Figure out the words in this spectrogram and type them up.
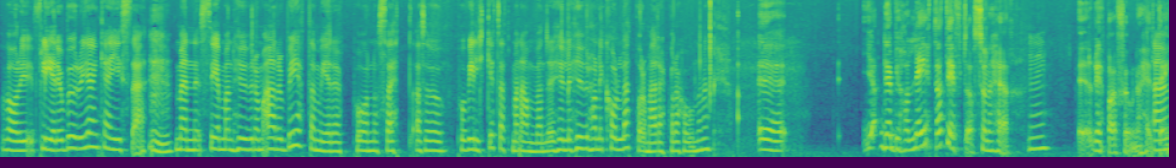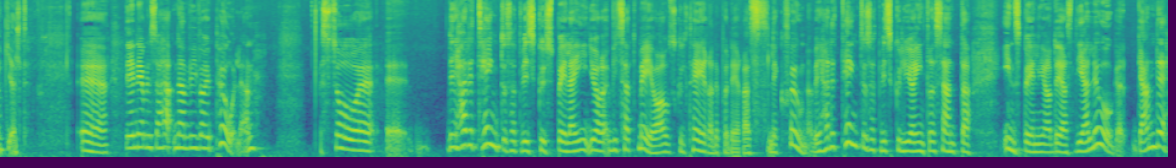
var det fler i början kan jag gissa. Mm. Men ser man hur de arbetar med det på något sätt, alltså på vilket sätt man använder det, hur, hur har ni kollat på de här reparationerna? Eh, ja, det vi har letat efter sådana här mm. Eh, reparationer helt enkelt. Eh, det är nämligen så här, när vi var i Polen så eh, eh, vi hade tänkt oss att vi skulle spela in, göra, vi satt med och auskulterade på deras lektioner. Vi hade tänkt oss att vi skulle göra intressanta inspelningar av deras dialogande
